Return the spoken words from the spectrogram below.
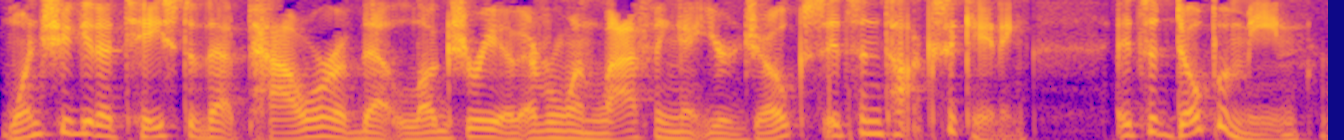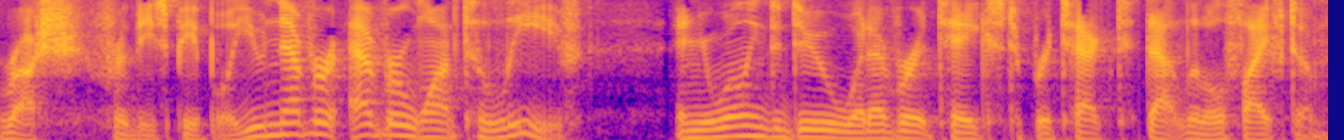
Once you get a taste of that power, of that luxury of everyone laughing at your jokes, it's intoxicating. It's a dopamine rush for these people. You never ever want to leave. And you're willing to do whatever it takes to protect that little fiefdom,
